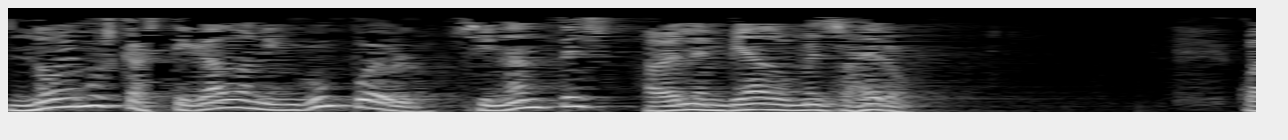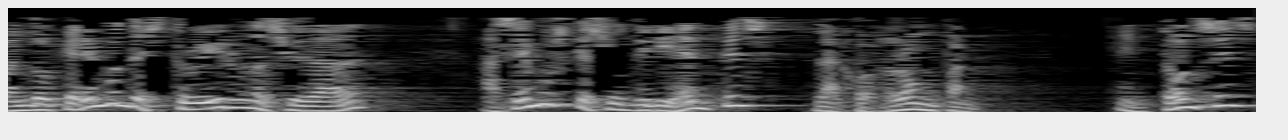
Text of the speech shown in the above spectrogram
No hemos castigado a ningún pueblo sin antes haberle enviado un mensajero. Cuando queremos destruir una ciudad, hacemos que sus dirigentes la corrompan. Entonces,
